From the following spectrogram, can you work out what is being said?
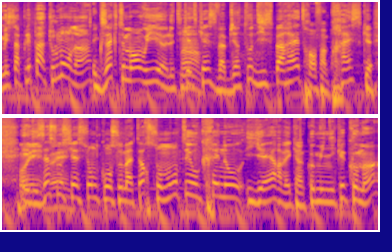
Mais ça plaît pas à tout le monde. Hein. Exactement, oui. Le ticket Ah. de caisse va bientôt disparaître, enfin presque. Et les oui. associations de consommateurs sont montées au créneau hier avec un communiqué commun.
